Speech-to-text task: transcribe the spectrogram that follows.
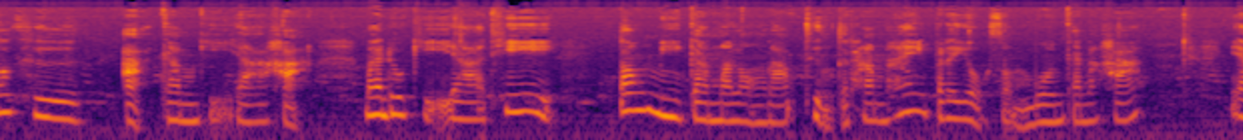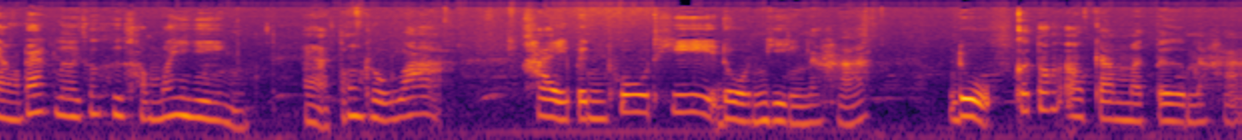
ก็คืออกรรมกิริยาค่ะ มาดูกริยาที่ต้องมีกรรมมารองรับถึงจะทำให้ประโยคสมบูรณ์กันนะคะ อย่างแรกเลยก็คือคำว่ายิง อ่าต้องรู้ว่าใครเป็นผู้ที่โดนยิงนะคะดุก็ต้องเอากรรมมาเติมนะคะ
